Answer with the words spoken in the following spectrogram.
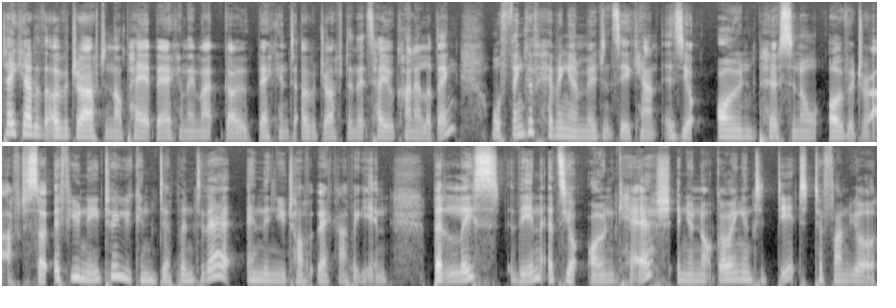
take out of the overdraft and they'll pay it back and they might go back into overdraft and that's how you're kind of living. Well, think of having an emergency account as your own personal overdraft. So if you need to, you can dip into that and then you top it back up again. But at least then it's your own cash and you're not going into debt to fund your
